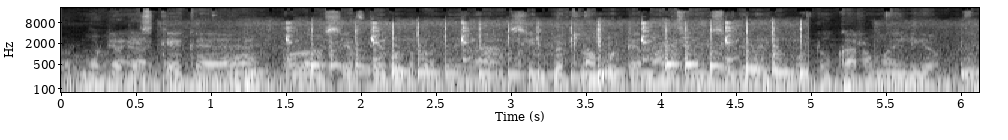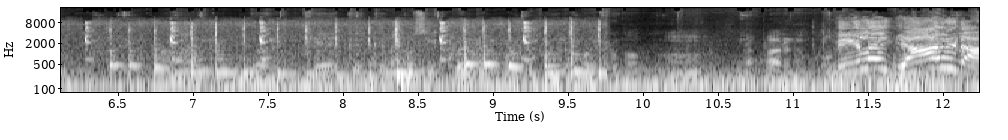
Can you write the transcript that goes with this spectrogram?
ஒரு மோட்டிவேட் கேட்க எவ்வளோ சேஃப்டியாக கொண்டு போகிறீங்களா சீட் பெல்ட்லாம் போட்டு மனுஷனுக்கு சீட் பெல்ட் போட்டு உட்காரமோ இல்லையோ? இந்த ஒரு கேக்குக்கு நம்ம சீட் பெல்ட் போட்டு கொண்டு போயிட்டுருக்கோம். ம்? என்ன பாருங்கள் நீங்களா யாருடா?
